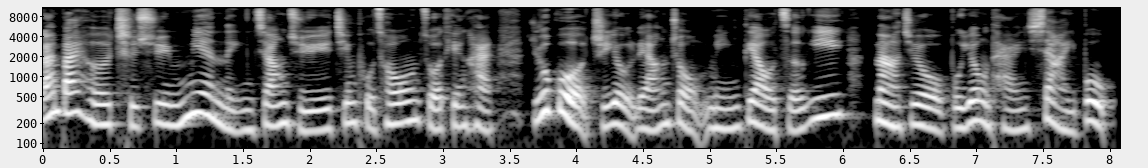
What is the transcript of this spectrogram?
蓝白河持续面临僵局，金普聪昨天喊，如果只有两种民调择一，那就不用谈下一步。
